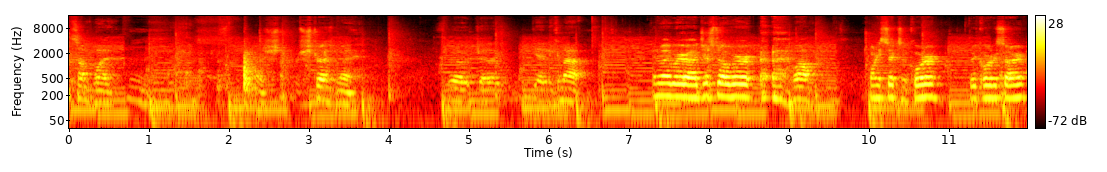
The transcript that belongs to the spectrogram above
At some point. I stress my throat, try to get it to come out. Anyway, we're uh, just over, well, 26 and a quarter, three quarters, sorry.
